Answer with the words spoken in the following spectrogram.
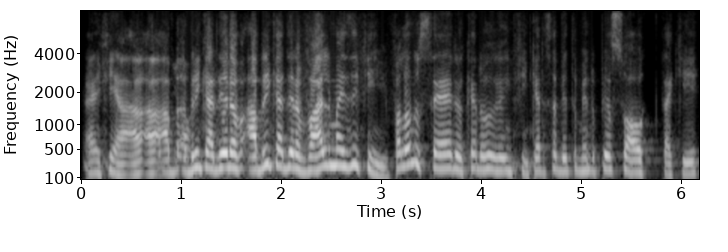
É, enfim, a, a, a, brincadeira, a brincadeira vale, mas enfim, falando sério, eu quero, enfim, quero saber também do pessoal que está aqui.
